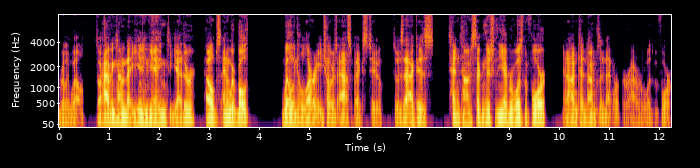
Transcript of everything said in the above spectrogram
really well. So having kind of that yin and yang together helps. And we're both willing to learn each other's aspects too. So Zach is 10 times the technician he ever was before, and I'm 10 times the networker I ever was before.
